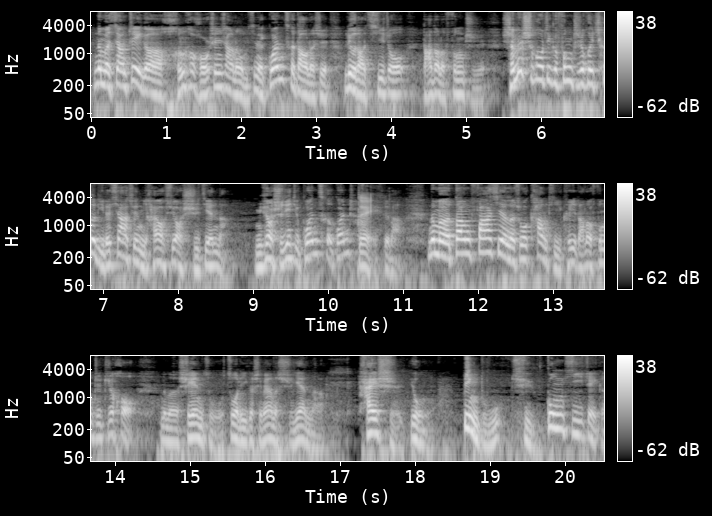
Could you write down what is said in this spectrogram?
那么像这个恒河猴身上呢，我们现在观测到了是六到七周达到了峰值。什么时候这个峰值会彻底的下去？你还要需要时间呢，你需要时间去观测观察，对对吧？那么当发现了说抗体可以达到峰值之后，那么实验组做了一个什么样的实验呢？开始用病毒去攻击这个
